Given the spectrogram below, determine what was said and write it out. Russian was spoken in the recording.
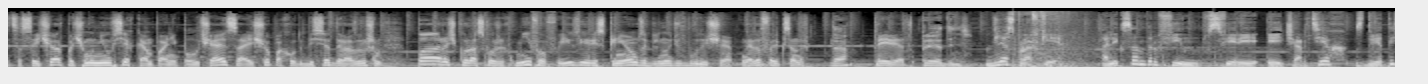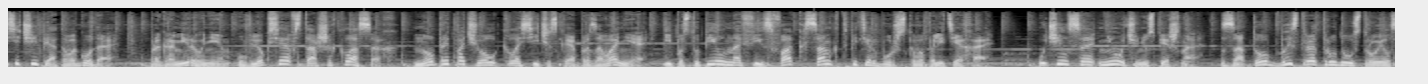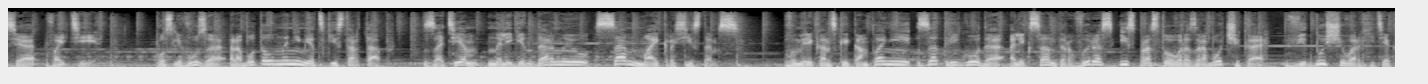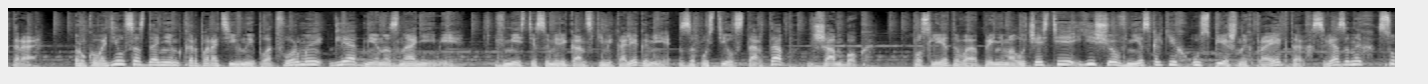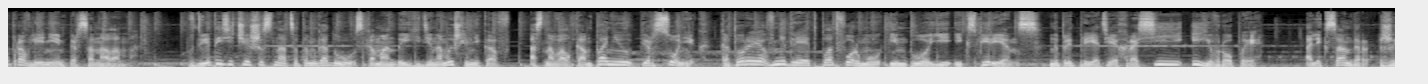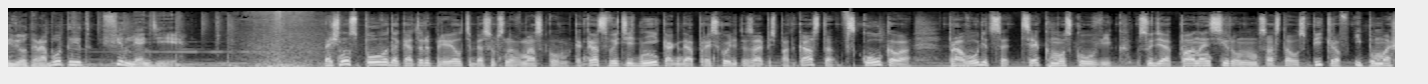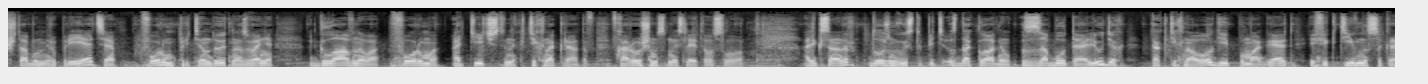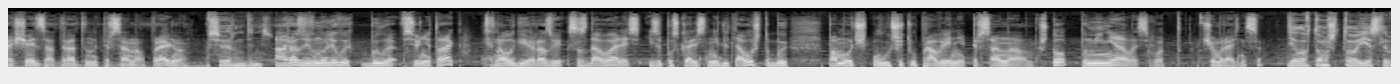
срастается с HR, почему не у всех компаний получается, а еще по ходу беседы разрушим парочку расхожих мифов и рискнем заглянуть в будущее. Готов, Александр? Да. Привет. Привет, Денис. Для справки. Александр Финн в сфере HR-тех с 2005 года. Программированием увлекся в старших классах, но предпочел классическое образование и поступил на физфак Санкт-Петербургского политеха. Учился не очень успешно, зато быстро трудоустроился в IT. После вуза работал на немецкий стартап, затем на легендарную Sun Microsystems. В американской компании за три года Александр вырос из простого разработчика в ведущего архитектора. Руководил созданием корпоративной платформы для обмена знаниями. Вместе с американскими коллегами запустил стартап Jambook. После этого принимал участие еще в нескольких успешных проектах, связанных с управлением персоналом. В 2016 году с командой единомышленников основал компанию Personic, которая внедряет платформу Employee Experience на предприятиях России и Европы. Александр живет и работает в Финляндии. Начну с повода, который привел тебя, собственно, в Москву. Как раз в эти дни, когда происходит запись подкаста, в Сколково проводится Tech Moscow Week. Судя по анонсированному составу спикеров и по масштабу мероприятия, форум претендует на звание главного форума отечественных технократов, в хорошем смысле этого слова. Александр должен выступить с докладом с заботой о людях, как технологии помогают эффективно сокращать затраты на персонал. Правильно? Все верно, Денис. А разве в нулевых было все не так? Технологии разве создавались и запускались не для того, чтобы помочь улучшить управление персоналом? Что поменялось? Вот в чем разница? Дело в том, что если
